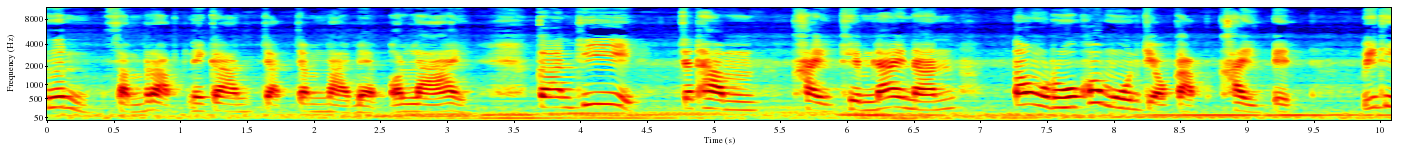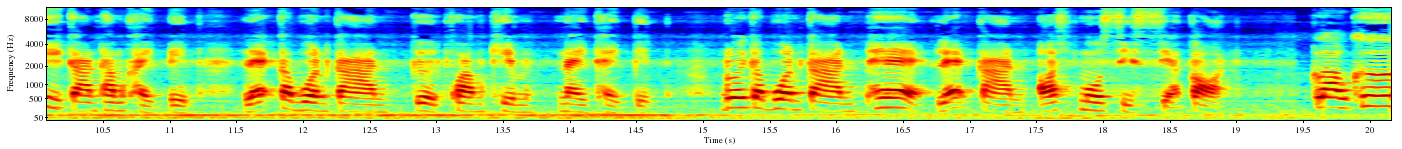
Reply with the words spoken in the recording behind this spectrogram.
ขึ้นสำหรับในการจัดจำหน่ายแบบออนไลน์ การที่จะทำไข่เค็มได้นั้น ต้องรู้ข้อมูลเกี่ยวกับไข่เป็ด วิธีการทำไข่เป็ด และกระบวนการเกิดความเค็มในไข่เป็ด โดยกระบวนการแพร่และการออสโมซิสเสียก่อน กล่าวคือ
